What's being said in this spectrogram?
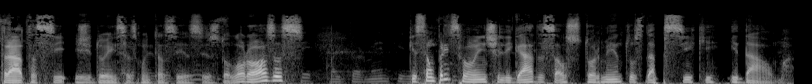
Trata-se de doenças muitas vezes dolorosas, que são principalmente ligadas aos tormentos da psique e da alma.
